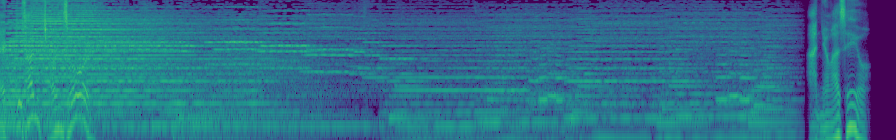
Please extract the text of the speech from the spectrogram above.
백두산 전설. 안녕하세요.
